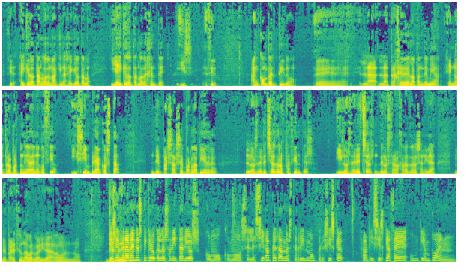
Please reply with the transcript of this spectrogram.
Es decir, hay que dotarlo de máquinas, hay que dotarlo y hay que dotarlo de gente. Y, es decir, han convertido eh, la, la tragedia de la pandemia en otra oportunidad de negocio y siempre a costa de pasarse por la piedra los derechos de los pacientes y los derechos de los trabajadores de la sanidad. Me parece una barbaridad, vamos, no. Yo sinceramente es que creo que los sanitarios, como, como se les siga apretando este ritmo, pero si es que, Francis, si es que hace un tiempo, en,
